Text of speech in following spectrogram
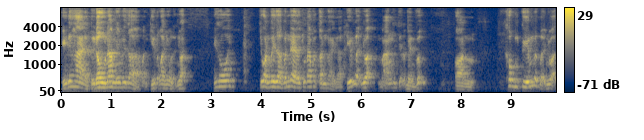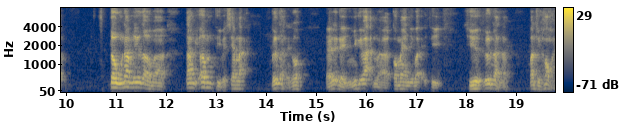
Cái thứ hai là từ đầu năm đến bây giờ bạn kiếm được bao nhiêu lợi nhuận? Thế thôi chứ còn bây giờ vấn đề là chúng ta phải cần phải là kiếm lợi nhuận, mang tính chất là bền vững. Còn không kiếm được lợi nhuận, đầu năm đến bây giờ mà đang bị âm thì phải xem lại. Đơn giản này thôi. Đấy là để những cái bạn mà comment như vậy thì chỉ đơn giản là bạn phải hỏi,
